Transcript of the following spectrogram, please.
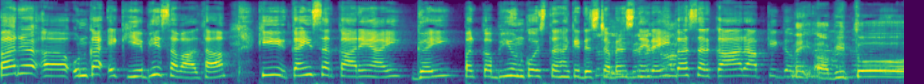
पर आ, उनका एक ये भी सवाल था कि कई सरकारें आई गई पर कभी उनको इस तरह की डिस्टर्बेंस नहीं रही। सरकार आपकी नहीं अभी तो तो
